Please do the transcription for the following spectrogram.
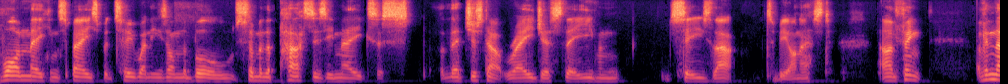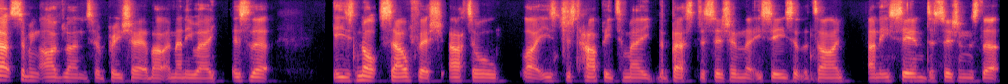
one making space but two when he's on the ball some of the passes he makes are, they're just outrageous that he even sees that to be honest. I think i think that's something i've learned to appreciate about him anyway is that he's not selfish at all. Like he's just happy to make the best decision that he sees at the time and he's seeing decisions that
